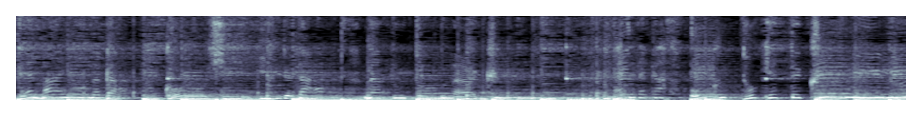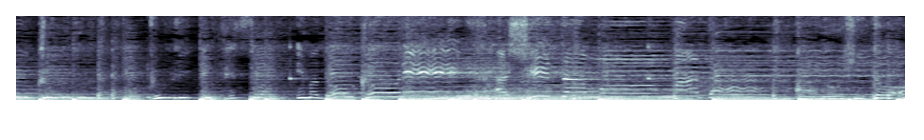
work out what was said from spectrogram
て真夜中コーヒー入れたなんとなくなぜだか奥溶けてくミルクプリンセスは今どこに明日も人を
